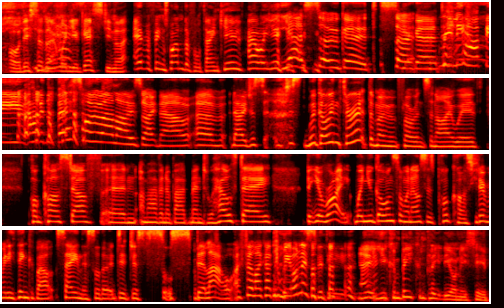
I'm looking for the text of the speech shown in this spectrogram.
or this or that. When you're Yes. guesting, you know, like, everything's wonderful, thank you. How are you? Yeah, so good. So good. really happy, having the best time of our lives right now. Um, no, just just we're going through it at the moment, Florence and I, with podcast stuff, and I'm having a bad mental health day. But you're right. When you go on someone else's podcast, you don't really think about saying this, although it did just sort of spill out. I feel like I can be honest with you. you know? Yeah, you can be completely honest here.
